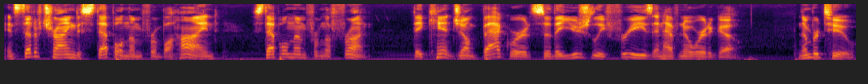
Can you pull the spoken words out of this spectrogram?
Instead of trying to step on them from behind, step on them from the front. They can't jump backwards, so they usually freeze and have nowhere to go. Number 2.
